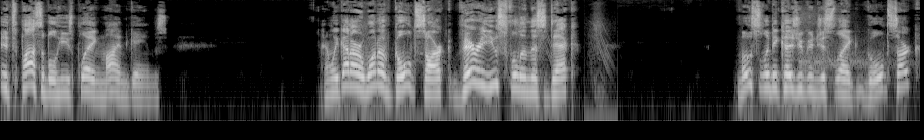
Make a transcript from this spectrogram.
It's possible he's playing mind games. And we got our one of Gold Sark, very useful in this deck. Mostly because you could just, like, Gold Sark,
